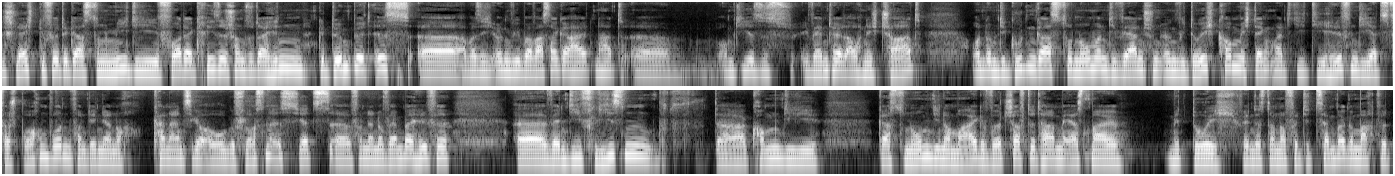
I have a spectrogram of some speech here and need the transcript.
eine schlecht geführte Gastronomie, die vor der Krise schon so dahin gedümpelt ist, äh, aber sich irgendwie über Wasser gehalten hat, äh, um die ist es eventuell auch nicht schad. Und um die guten Gastronomen, die werden schon irgendwie durchkommen. Ich denke mal, die, die Hilfen, die jetzt versprochen wurden, von denen ja noch kein einziger Euro geflossen ist, jetzt äh, von der Novemberhilfe, äh, wenn die fließen, da kommen die Gastronomen, die normal gewirtschaftet haben, erstmal mit durch. Wenn das dann noch für Dezember gemacht wird,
